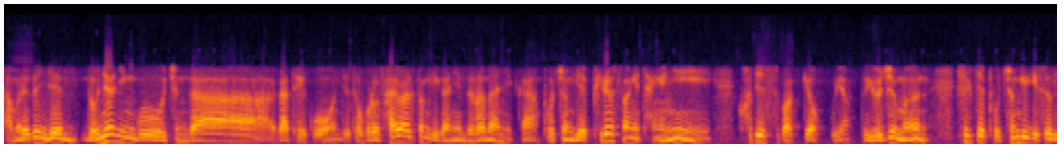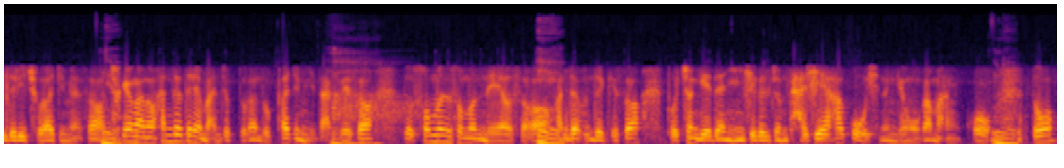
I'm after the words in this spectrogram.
아무래도 이제 노년 인구 증가가 되고 이제 더불어 사회활동 기간이 늘어나니까 보청기의 필요성이 당연히 커질 수밖에 없고요. 또 요즘은 실제 보청기 기술들이 좋아지면서 네. 착용하는 환자들의 만족도가 높아집니다. 그래서 아. 또 소문 소문 내어서 네. 환자분들께서 보청기에 대한 인식을 좀 다시 하고 오시는 경우가 많고 네. 또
